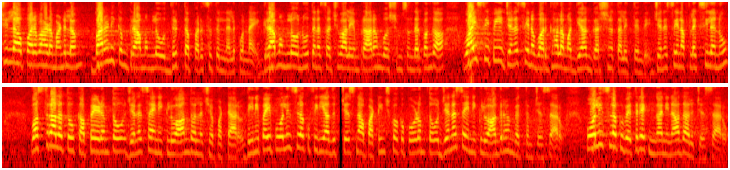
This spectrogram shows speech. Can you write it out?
జిల్లా పరవాడ మండలం వరణికం గ్రామంలో ఉద్రిక్త పరిస్థితులు నెలకొన్నాయి. గ్రామంలో నూతన సచివాలయం ప్రారంభోత్సవం సందర్భంగా వైసీపీ జనసేన వర్గాల మధ్య ఘర్షణ తలెత్తింది. జనసేన ఫ్లెక్సీలను వస్త్రాలతో కప్పేయడంతో జన సైనికులు ఆందోళన చేపట్టారు. దీనిపై పోలీసులకు ఫిర్యాదు చేసినా పట్టించుకోకపోవడంతో జన సైనికులు ఆగ్రహం వ్యక్తం చేశారు. పోలీసులకు వ్యతిరేకంగా నినాదాలు చేశారు.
